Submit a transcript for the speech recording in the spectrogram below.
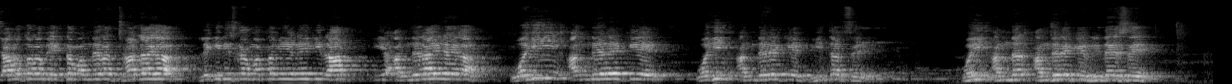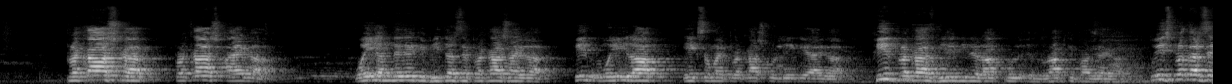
चारों तरफ़ एकदम अंधेरा छा जाएगा। लेकिन इसका मतलब ये नहीं कि रात ये अंधेरा ही रहेगा। वही अंधेरे के, वही अंधेरे के भीतर से, वही अंदर, अंधेरे के हृदय से प्रकाश का, प्रकाश आएगा। वही अंधेरे के भीतर से प्रकाश आएगा। फिर वही रात एक समय प्रकाश को लेके आएगा। फिर प्रकाश धीरे धीरे रात को, रात के पास जाएगा। तो इस प्रकार से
